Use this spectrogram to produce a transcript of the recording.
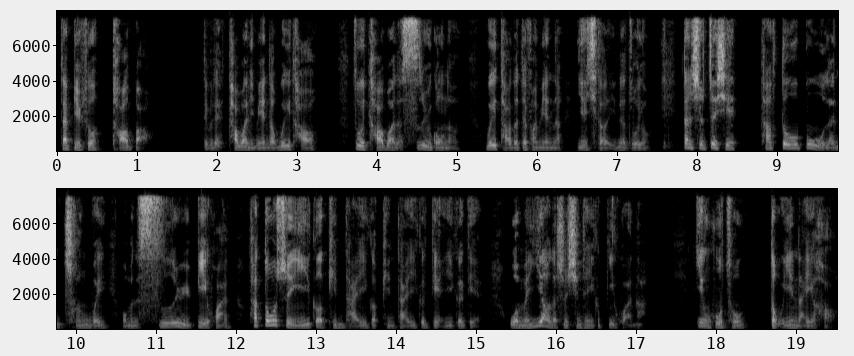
再比如说淘宝，对不对？淘宝里面的微淘，作为淘宝的私域功能，微淘的这方面呢，也起到了一定的作用。但是这些它都不能成为我们的私域闭环，它都是一个平台一个平台一个点一个点，我们要的是形成一个闭环呐，用户从抖音来也好，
